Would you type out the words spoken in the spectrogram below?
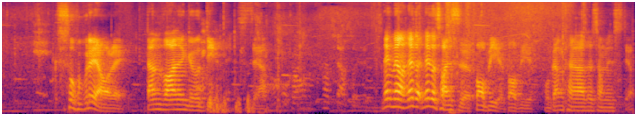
受不了嘞！单发人给我点嘞，是这样。那个没有，那个那个船死了，暴毙了，暴毙了！我刚看他在上面死掉。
